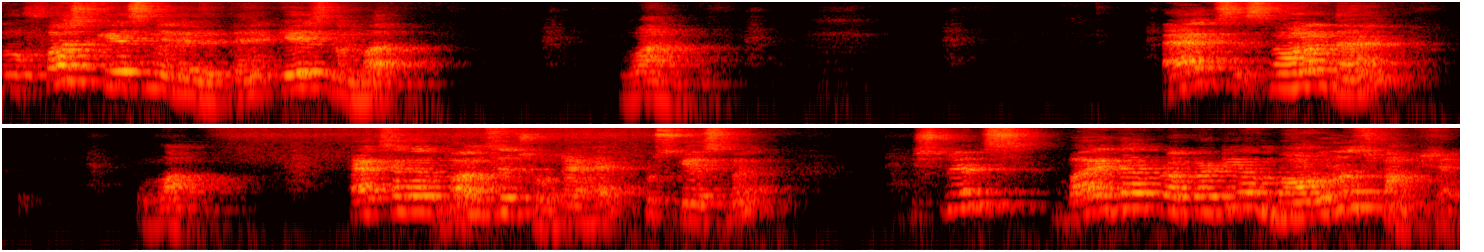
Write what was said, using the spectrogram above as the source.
तो फ़र्स्ट केस में ले लेते हैं case number one x smaller than one. x अगर one से छोटा है, उस केस में students by the property of modulus function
